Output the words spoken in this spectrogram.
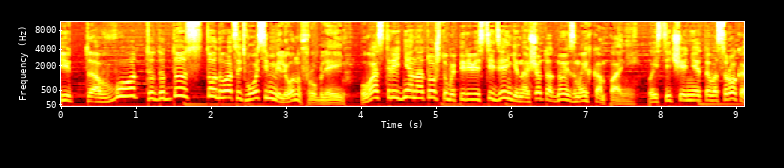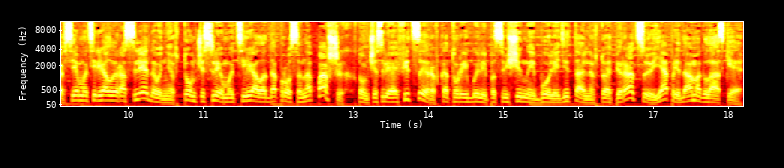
Итого 128 миллионов рублей. У вас три дня на то, чтобы перевести деньги на счет одной из моих компаний. По истечении этого срока все материалы расследования, в том числе материалы допроса напавших, в том числе офицеров, которые были посвящены более детально в ту операцию, я придам огласке.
